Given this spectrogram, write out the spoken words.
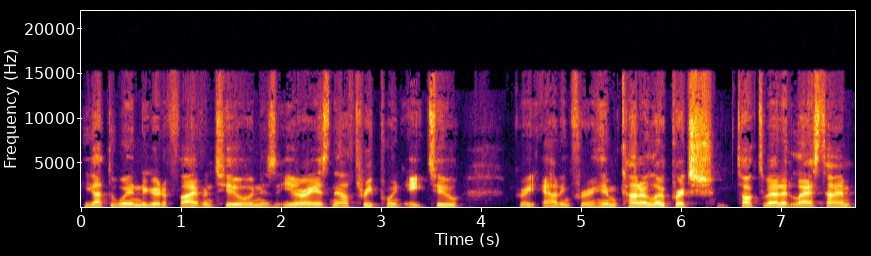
He got the win to go to five and two, and his ERA is now 3.82. Great outing for him. Conner Loeprich talked about it last time.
